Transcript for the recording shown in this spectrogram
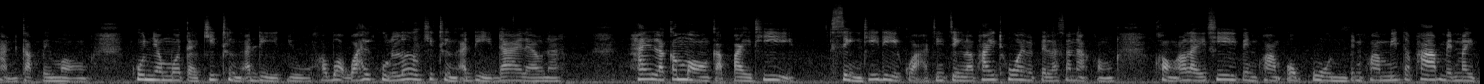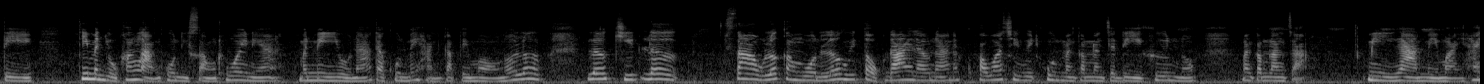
หันกลับไปมอง คุณยังมัวแต่คิดถึงอดีตอยู่ เขาบอกว่าให้คุณเลิกคิดถึงอดีตได้แล้วนะ ให้แล้วก็มองกลับไปที่ สิ่งที่ดีกว่าจริง ๆ แล้วไพ่ถ้วยมันเป็นลักษณะของของอะไรที่เป็นความอบอุ่น เป็นความมิตรภาพเป็นไมตรีที่มันอยู่ข้างหลังคุณอีกสองถ้วยเนี้ยมันมีอยู่นะ แต่คุณไม่หันกลับไปมองเนาะเลิกเลิกคิดเลิกเศร้าเลิกกังวลเลิกวิตกได้แล้วนะ เพราะว่าชีวิตคุณมันกำลังจะดีขึ้นเนาะมันกำลังจะมีงานใหม่ ๆ ให้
